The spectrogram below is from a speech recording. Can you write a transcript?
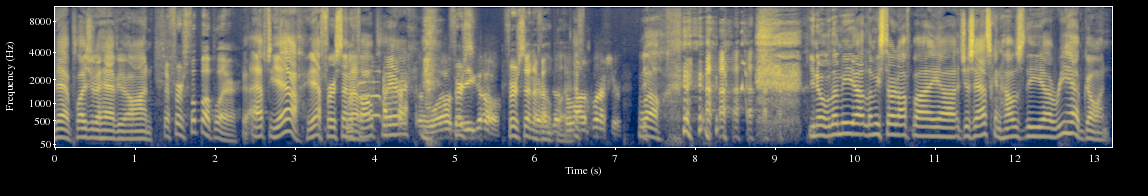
yeah, pleasure to have you on. It's our first football player. Abs- yeah, yeah. First NFL Wow. player. Well, there First- you go. First Yeah, NFL that's a lot of pressure. Well, you know, let me uh, let me start off by uh, just asking, how's the uh, rehab going?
